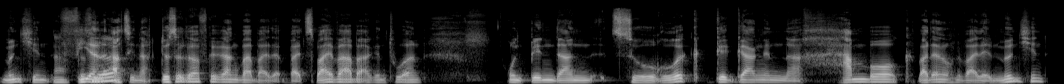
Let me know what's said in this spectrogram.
München Nach 84 nach Düsseldorf gegangen, war bei, bei zwei Werbeagenturen und bin dann zurückgegangen nach Hamburg, war dann noch eine Weile in München,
